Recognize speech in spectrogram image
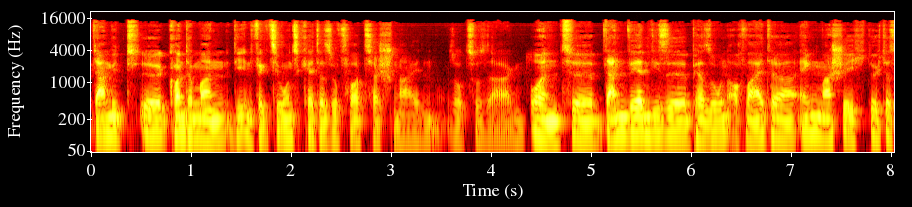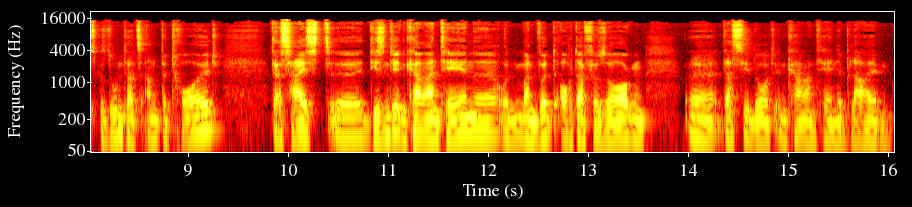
Damit äh, konnte man die Infektionskette sofort zerschneiden, sozusagen. Und äh, dann werden diese Personen auch weiter engmaschig durch das Gesundheitsamt betreut. Das heißt, äh, die sind in Quarantäne und man wird auch dafür sorgen, äh, dass sie dort in Quarantäne bleiben.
